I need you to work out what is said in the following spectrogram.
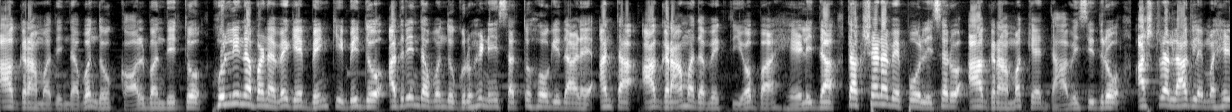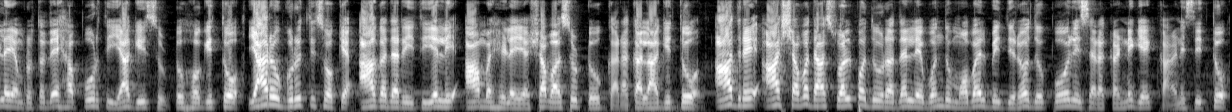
ಆ ಗ್ರಾಮದಿಂದ ಒಂದು ಕಾಲ್ ಬಂದಿತ್ತು. ಹುಲ್ಲಿನ ಬಣವೆಗೆ ಬೆಂಕಿ ಬಿದ್ದು ಅದರಿಂದ ಒಂದು ಗೃಹಿಣಿ ಸತ್ತು ಹೋಗಿದ್ದಾಳೆ ಅಂತ ಆ ಗ್ರಾಮದ ವ್ಯಕ್ತಿಯೊಬ್ಬ ಹೇಳಿದ್ದ. ತಕ್ಷಣವೇ ಪೊಲೀಸರು ಆ ಗ್ರಾಮಕ್ಕೆ ಧಾವಿಸಿದ್ರು. ಅಷ್ಟರಲ್ಲಾಗ್ಲೇ ಮಹಿಳೆಯ ಮೃತದೇಹ ಪೂರ್ತಿಯಾಗಿ ಸುಟ್ಟು ಹೋಗಿತ್ತು. ಯಾರು ಗುರುತಿಸೋಕೆ ಆಗದ ರೀತಿಯಲ್ಲಿ ಆ ಮಹಿಳೆಯ ಶವ ಸುಟ್ಟು ಕರಕಲಾಗಿತ್ತು. ಆದ್ರೆ ಆ ಶವದ ಸ್ವಲ್ಪ ದೂರದಲ್ಲೇ ಒಂದು ಮೊಬೈಲ್ ಬಿದ್ದಿರೋದು ಪೊಲೀಸರ ಕಣ್ಣಿಗೆ ಕಾಣಿಸಿತ್ತು.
